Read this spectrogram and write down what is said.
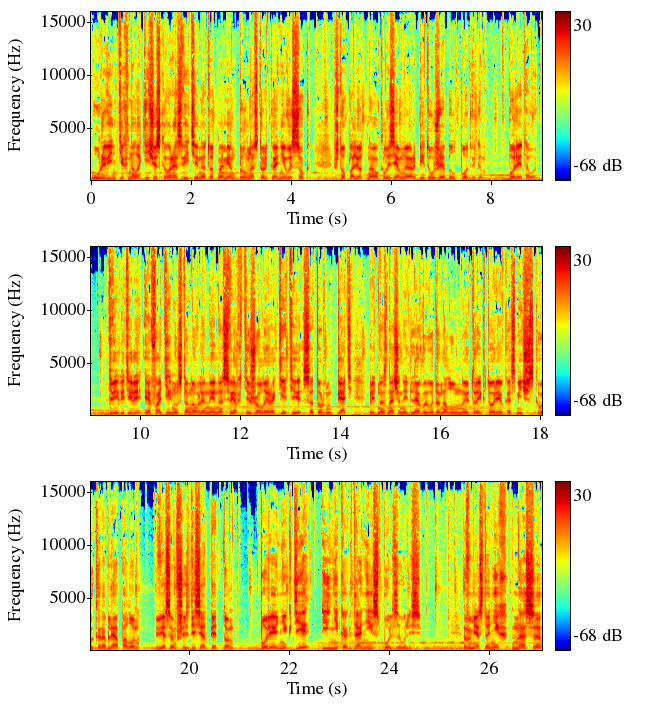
Уровень технологического развития на тот момент был настолько невысок, что полет на околоземную орбиту уже был подвигом. Более того, двигатели F-1, установленные на сверхтяжелой ракете «Сатурн-5», предназначенной для вывода на лунную траекторию космического корабля «Аполлон» весом в 65 тонн, более нигде и никогда не использовались. Вместо них НАСА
